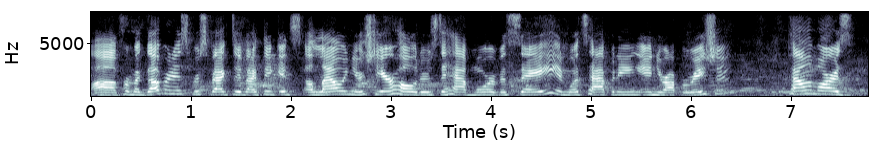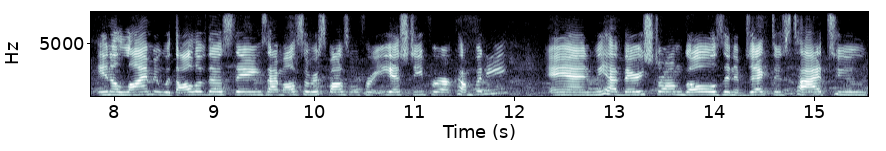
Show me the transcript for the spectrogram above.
Uh, from a governance perspective, I think it's allowing your shareholders to have more of a say in what's happening in your operation. Palomar is in alignment with all of those things. I'm also responsible for ESG for our company, and we have very strong goals and objectives tied to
